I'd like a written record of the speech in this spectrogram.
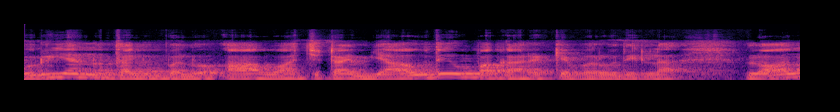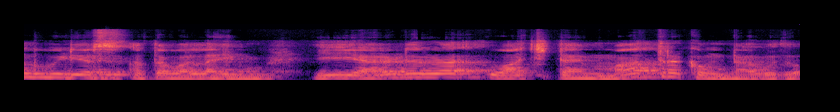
ಗುರಿಯನ್ನು ತಲುಪಲು ಆ ವಾಚ್ ಟೈಮ್ ಯಾವುದೇ ಉಪಕಾರಕ್ಕೆ ಬರುವುದಿಲ್ಲ. ಲಾಂಗ್ ವಿಡಿಯೋಸ್ ಅಥವಾ ಲೈವ್ ಈ ಎರಡರ ವಾಚ್ ಟೈಮ್ ಮಾತ್ರ ಕೌಂಟ್ ಆಗೋದು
